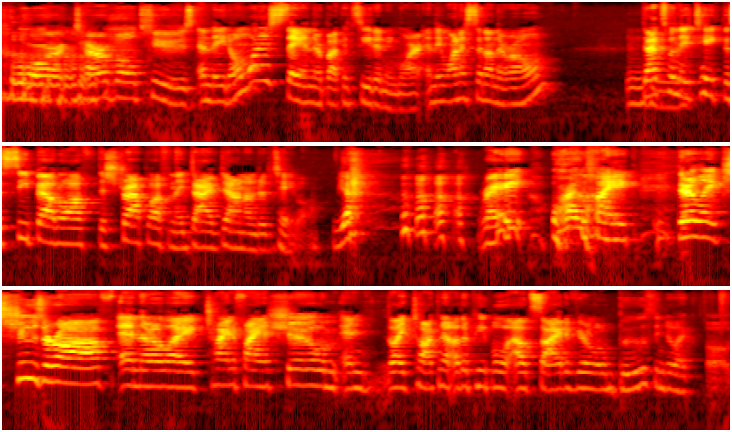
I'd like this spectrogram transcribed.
or terrible twos and they don't want to stay in their bucket seat anymore and they want to sit on their own, that's when mm-hmm. they take the seatbelt off, the strap off, and they dive down under the table. yeah. Right? Or like they're like shoes are off and they're like trying to find a shoe and, and like talking to other people outside of your little booth and you're like, oh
